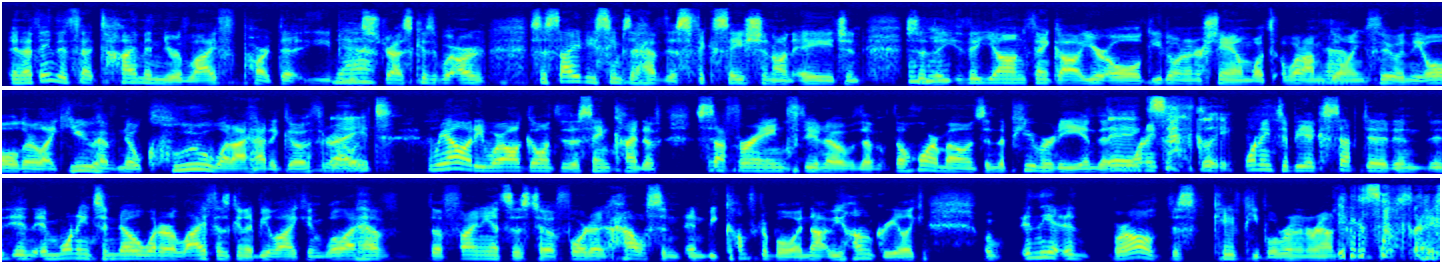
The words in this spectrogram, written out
And I think it's that time in your life part that you yeah. stress because our society seems to have this fixation on age, and so mm-hmm. the the young think, "Oh, you're old. You don't understand what's what I'm yeah. going through," and the old are like, "You have no clue what I had to go through." Right in reality, we're all going through the same kind of mm-hmm. suffering, you know, the, the hormones and the puberty and then exactly. wanting, wanting to be accepted and, and, and wanting to know what our life is going to be like. And will I have the finances to afford a house and, and be comfortable and not be hungry. Like in the end, we're all just cave people running around exactly.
